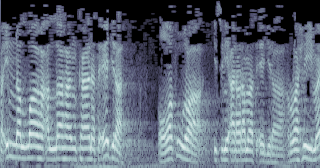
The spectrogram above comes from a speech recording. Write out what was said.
فإن الله الله كان تأجرا غفورا إسني أرارما تأجرا رحيما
